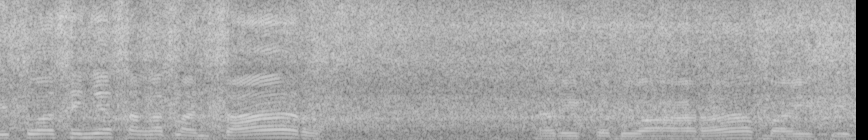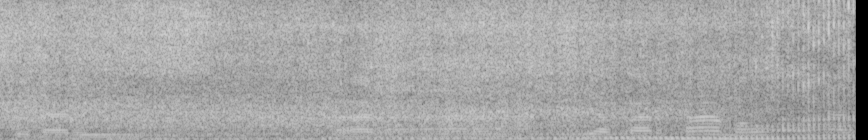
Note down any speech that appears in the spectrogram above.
situasinya sangat lancar. Dari kedua arah baik itu dari arah Jakarta maupun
